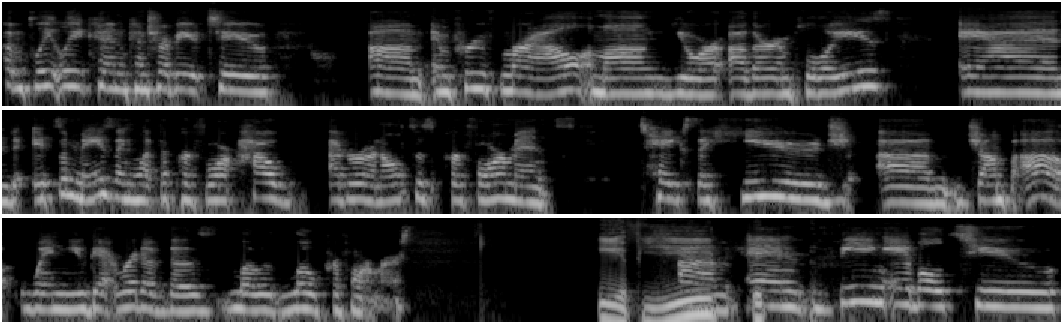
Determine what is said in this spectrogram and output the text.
Completely can contribute to um, improved morale among your other employees and it's amazing what the perform how everyone else's performance takes a huge um, jump up when you get rid of those low low performers. If you um, and being able to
